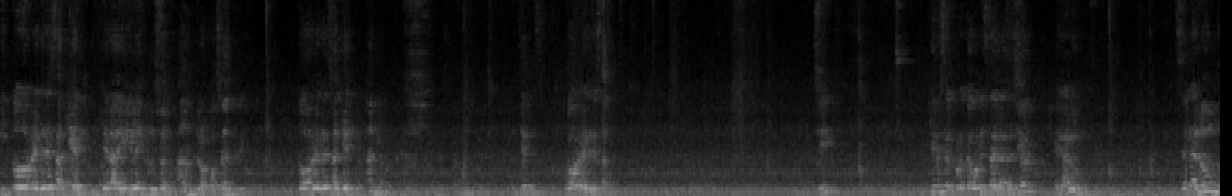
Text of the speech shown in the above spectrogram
Y todo regresa a quién? Dijera ahí la inclusión, antropocéntrico. Todo regresa a quién? A mí. ¿Entiendes? Todo regresa a mí. ¿Sí? ¿Quién es el protagonista de la sesión? El alumno. Es el alumno.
